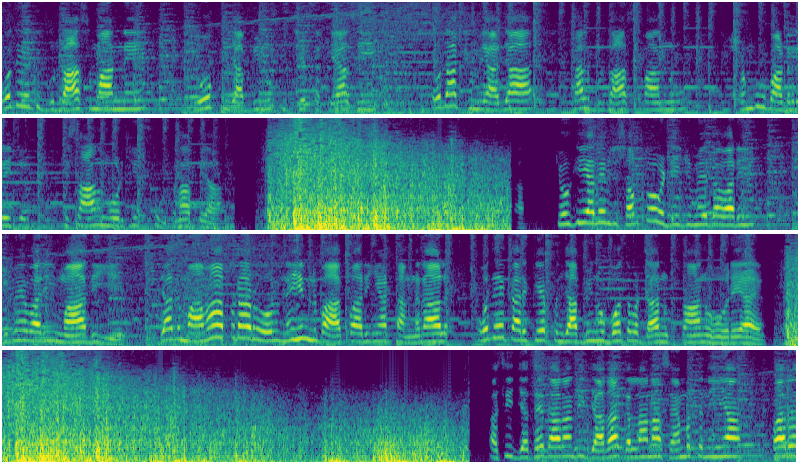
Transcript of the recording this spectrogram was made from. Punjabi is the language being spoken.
ਉਹਦੇ ਵਿੱਚ ਗੁਰਦਾਸ ਮਾਨ ਨੇ ਜੋ ਪੰਜਾਬੀ ਨੂੰ ਪਿੱਛੇ ਧੱਕਿਆ ਸੀ, ਉਹਦਾ ਖਮਿਆਜਾ ਕੱਲ ਗੁਰਦਾਸ ਮਾਨ ਨੂੰ ਸ਼ੰਭੂ ਬਾਰਡਰ ਵਿੱਚ ਕਿਸਾਨ ਮੋਰਚੇ 'ਚ ਭੁਗਤਣਾ ਪਿਆ। ਕਿਉਂਕਿ ਇਹਦੇ ਵਿੱਚ ਸਭ ਤੋਂ ਵੱਡੀ ਜ਼ਿੰਮੇਵਾਰੀ ਜ਼ਿੰਮੇਵਾਰੀ ਮਾਂ ਦੀ ਏ। ਜਦ ਮਾਵਾਂ ਆਪਣਾ ਰੋਲ ਨਹੀਂ ਨਿਭਾ ਪਾ ਰਹੀਆਂ ਢੰਗ ਨਾਲ, ਉਹਦੇ ਕਰਕੇ ਪੰਜਾਬੀ ਨੂੰ ਬਹੁਤ ਵੱਡਾ ਨੁਕਸਾਨ ਹੋ ਰਿਹਾ ਹੈ। ਅਸੀਂ ਜਥੇਦਾਰਾਂ ਦੀ ਜ਼ਿਆਦਾ ਗੱਲਾਂ ਨਾਲ ਸਹਿਮਤ ਨਹੀਂ ਆ ਪਰ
